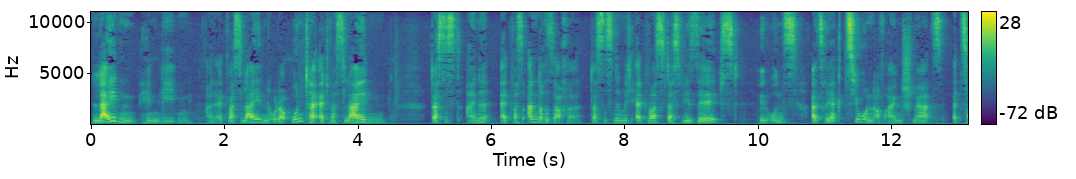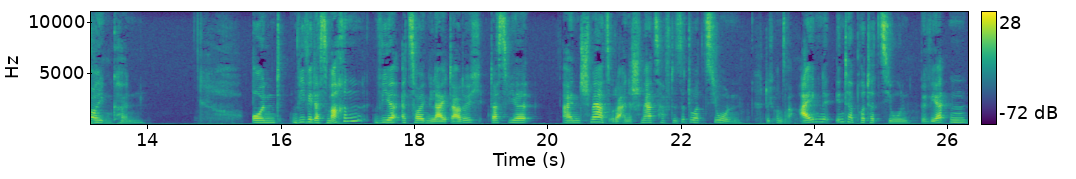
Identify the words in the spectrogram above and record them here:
Leiden hingegen, an etwas leiden oder unter etwas leiden, das ist eine etwas andere Sache. Das ist nämlich etwas, das wir selbst in uns als Reaktion auf einen Schmerz erzeugen können. Und wie wir das machen, wir erzeugen Leid dadurch, dass wir einen Schmerz oder eine schmerzhafte Situation durch unsere eigene Interpretation bewerten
